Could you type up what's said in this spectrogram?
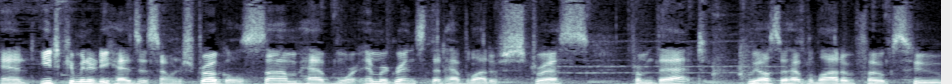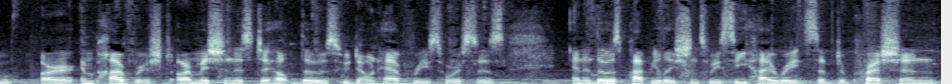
and each community has its own struggles. Some have more immigrants that have a lot of stress from that. We also have a lot of folks who are impoverished. Our mission is to help those who don't have resources, and in those populations, we see high rates of depression,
